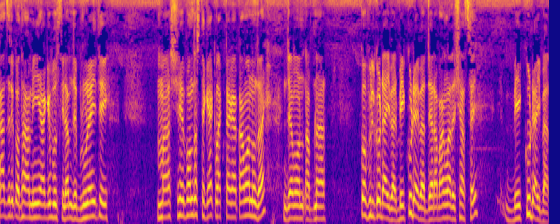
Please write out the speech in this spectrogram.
কাজের কথা আমি আগে বলছিলাম যে ব্রুনাইতে মাসে পঞ্চাশ থেকে এক লাখ টাকা কামানো যায়। যেমন আপনার কপিলকো ড্রাইভার বেকু ড্রাইভার যারা বাংলাদেশে আছে বেকু ড্রাইভার।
